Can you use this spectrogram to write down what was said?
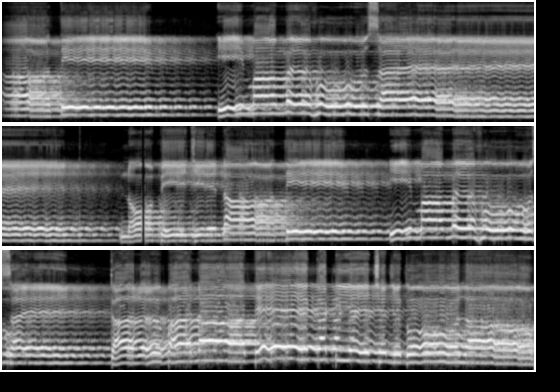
আতে ইমাম হোসেন নবীজির নাতে ইমাম হোসেন কারবালাতে কাটিয়েছেন গোলাম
